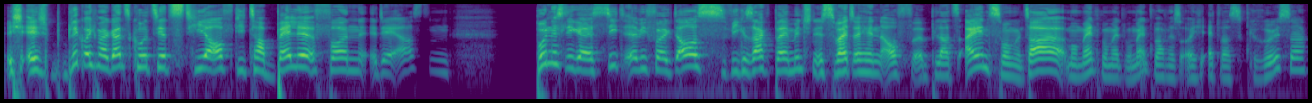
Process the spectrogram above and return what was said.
ich, ich blicke euch mal ganz kurz jetzt hier auf die Tabelle von der ersten Bundesliga, es sieht äh, wie folgt aus. Wie gesagt, bei München ist weiterhin auf äh, Platz 1 momentan. Moment, Moment, Moment, machen wir es euch etwas größer.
